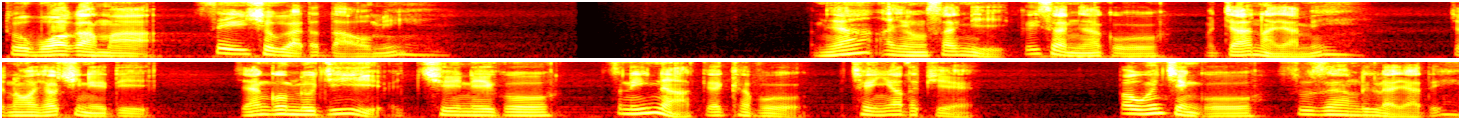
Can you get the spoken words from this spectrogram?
ထိုဘဝကမှစိတ်အရှုပ်ရတတ်တာအောင်မည်အများအယုံဆိုင်မိကိစ္စများကိုမကြားနာရမည် ကျွန်တော်ရောက်ရှိနေသည့်ရန်ကုန်မြို့ကြီး၏အခြေအနေကိုစနီးနာကဲခတ်ဖို့အချိန်ရသဖြင့်ပတ်ဝန်းကျင်ကိုစူးစမ်းလေ့လာရသည်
